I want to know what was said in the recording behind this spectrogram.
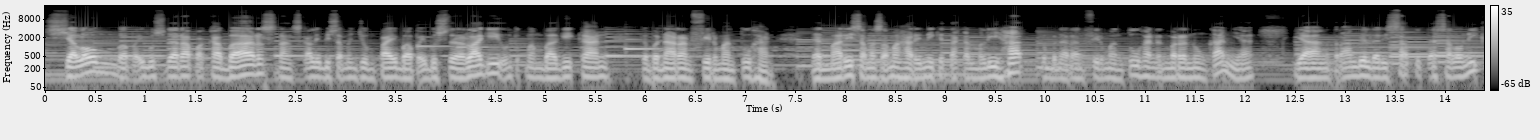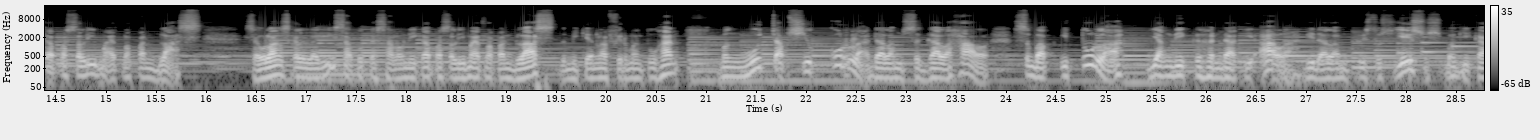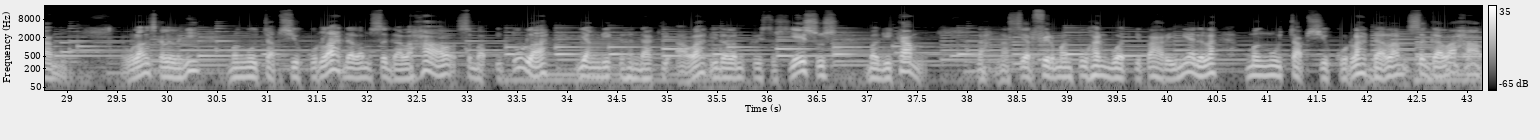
Shalom Bapak Ibu Saudara apa kabar? Senang sekali bisa menjumpai Bapak Ibu Saudara lagi untuk membagikan kebenaran firman Tuhan. Dan mari sama-sama hari ini kita akan melihat kebenaran firman Tuhan dan merenungkannya yang terambil dari 1 Tesalonika pasal 5 ayat 18. Saya ulang sekali lagi 1 Tesalonika pasal 5 ayat 18 demikianlah firman Tuhan mengucap syukurlah dalam segala hal sebab itulah yang dikehendaki Allah di dalam Kristus Yesus bagi kamu. Ulang sekali lagi, mengucap syukurlah dalam segala hal, sebab itulah yang dikehendaki Allah di dalam Kristus Yesus bagi kamu. Nah, nasihat firman Tuhan buat kita hari ini adalah mengucap syukurlah dalam segala hal.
